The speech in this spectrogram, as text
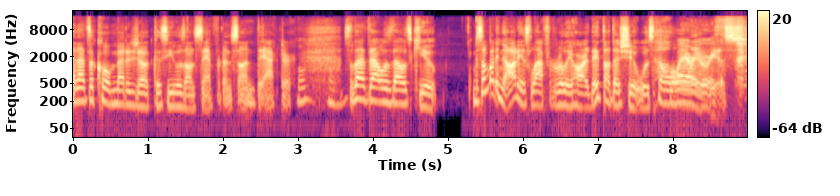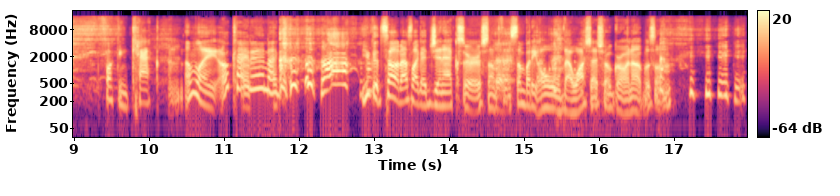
And that's a cool meta joke because he was on Sanford and Son, the actor. Oh, so that that was that was cute. But somebody in the audience laughed really hard. They thought that shit was hilarious. Hilarious. Fucking cackling. I'm like, okay then. I, you could tell that's like a Gen Xer or something. Somebody old that watched that show growing up or something.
